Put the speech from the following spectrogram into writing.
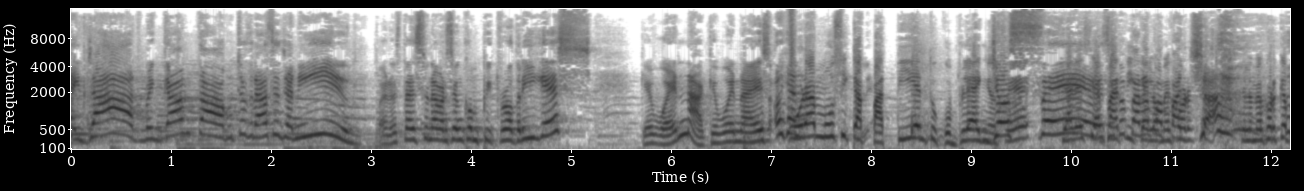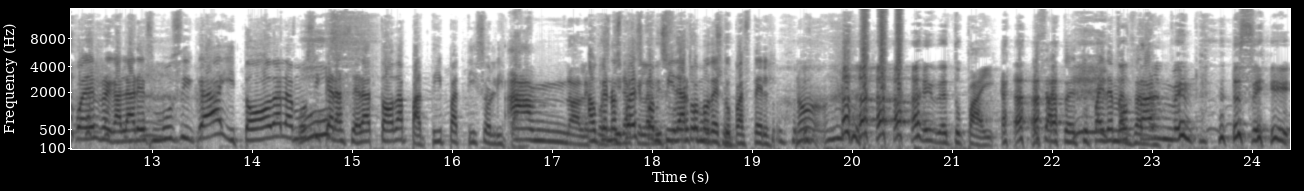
Like that. Me encanta. Muchas gracias, Janine. Bueno, esta es una versión con Pete Rodríguez. Qué buena, qué buena es. Oigan, Pura música para ti en tu cumpleaños, Yo ¿eh? sé, Ya decía Pati que lo, mejor, que lo mejor que puedes regalar es música y toda la música Uf. la será toda para ti, para ti solita. ándale. Aunque pues nos mira, puedes convidar como de tu pastel, ¿no? De tu pay. Exacto, de tu pay de manzana. Totalmente, sí,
